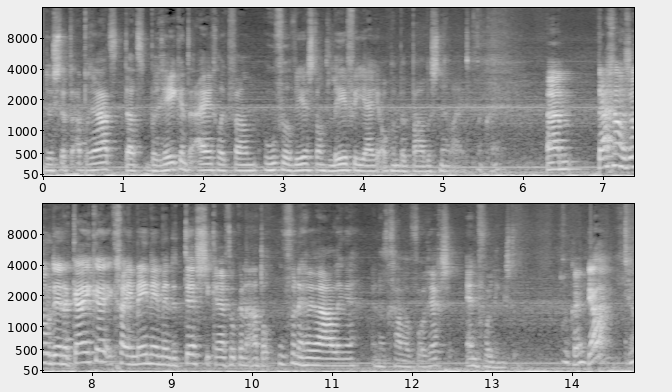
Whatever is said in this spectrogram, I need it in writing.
dus dat apparaat dat berekent eigenlijk van hoeveel weerstand lever jij op een bepaalde snelheid. Ehm, daar gaan we zo meteen naar kijken. Ik ga je meenemen in de test. Je krijgt ook een aantal oefenherhalingen. En dat gaan we voor rechts en voor links doen. Oké. Ja? Ja.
